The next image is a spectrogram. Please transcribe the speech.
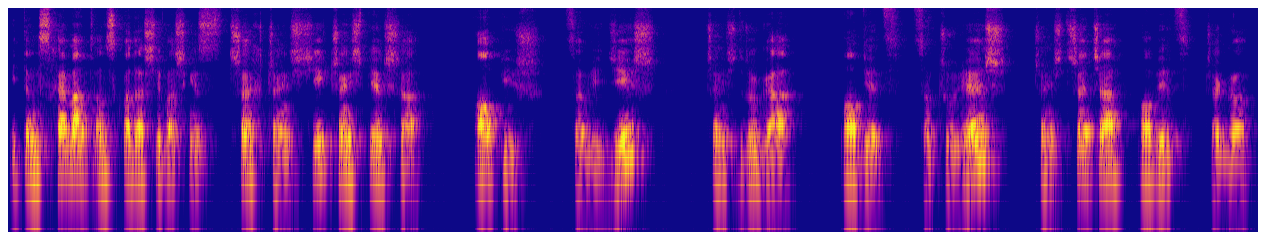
I ten schemat, on składa się właśnie z trzech części. Część pierwsza, opisz, co widzisz. Część druga, powiedz, co czujesz. Część trzecia, powiedz, czego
